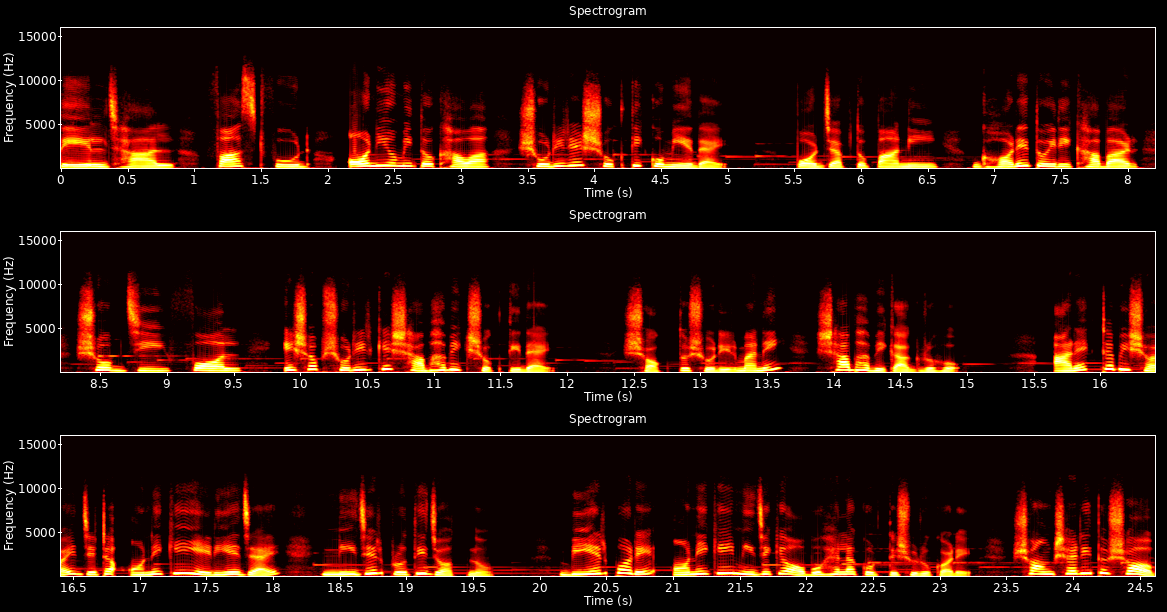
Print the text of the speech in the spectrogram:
তেল, ঝাল, ফাস্ট ফুড, অনিয়মিত খাওয়া শরীরের শক্তি কমিয়ে দেয়। পর্যাপ্ত পানি, ঘরে তৈরি খাবার, সবজি, ফল, এসব শরীরকে স্বাভাবিক শক্তি দেয়। শক্ত শরীর মানেই স্বাভাবিক আগ্রহ। আরেকটা বিষয় যেটা অনেকেই এড়িয়ে যায়, নিজের প্রতি যত্ন। বিয়ের পরে অনেকেই নিজেকে অবহেলা করতে শুরু করে। সংসারই তো সব।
